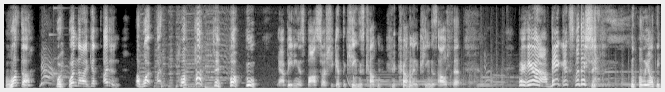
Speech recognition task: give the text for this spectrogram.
What the? When did I get? I didn't. Uh, what? I, what? Huh? Oh, who? Yeah, beating this boss so I should get the king's crown, crown and king's outfit. We're here on a big expedition. well, we only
